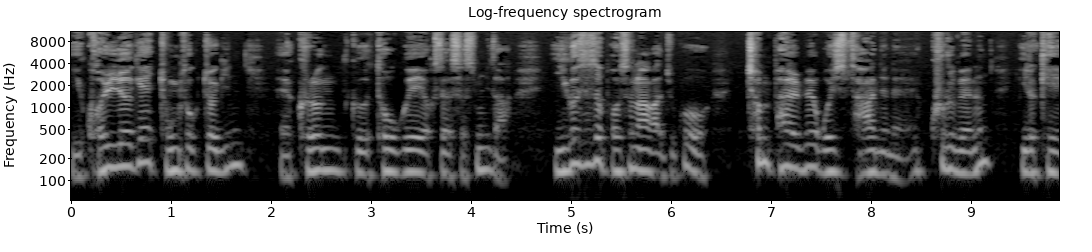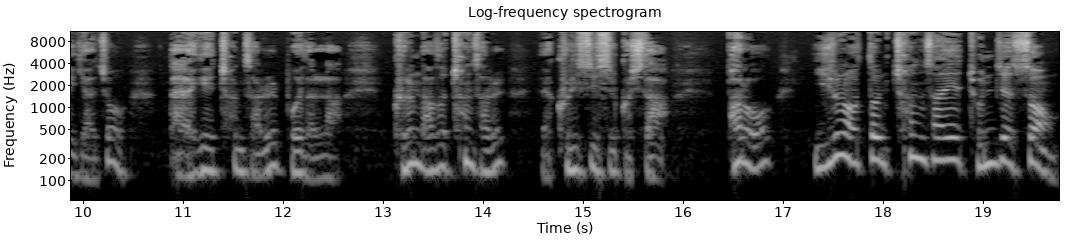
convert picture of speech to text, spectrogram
이 권력의 종속적인 그런 그 도구의 역사였었습니다. 이것에서 벗어나 가지고 1854년에 쿠르베는 이렇게 얘기하죠. 나에게 천사를 보여달라. 그럼 나도 천사를 그릴 수 있을 것이다. 바로 이런 어떤 천사의 존재성,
